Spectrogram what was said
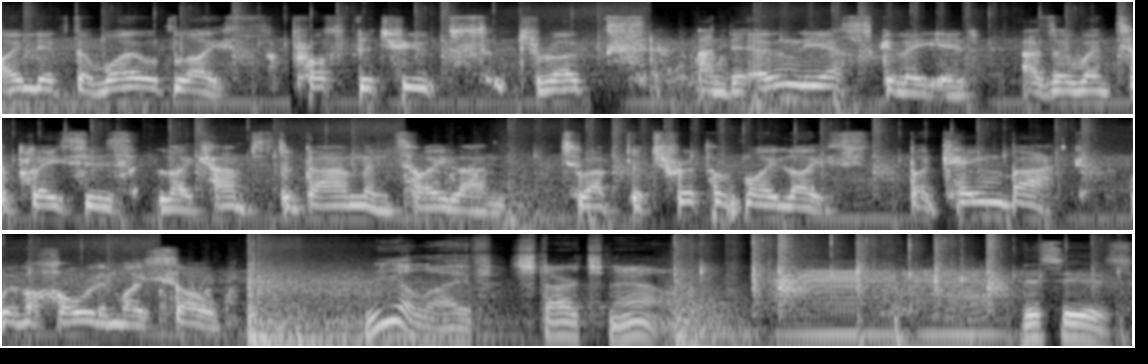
I lived a wild life, prostitutes, drugs, and it only escalated as I went to places like Amsterdam and Thailand to have the trip of my life, but came back with a hole in my soul. Real life starts now. This is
